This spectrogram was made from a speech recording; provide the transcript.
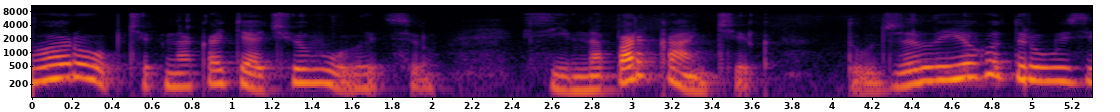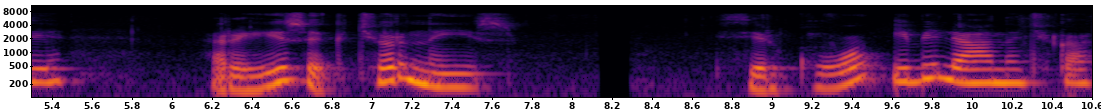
горобчик на котячу вулицю, сів на парканчик. Тут жили його друзі Рижик, Чорниш, Сірко і Біляночка.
